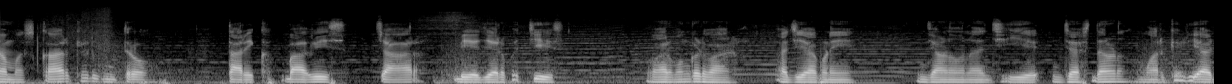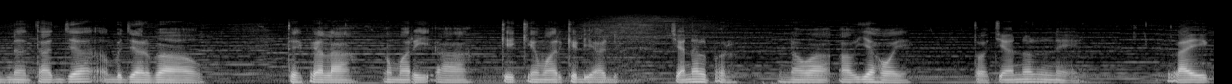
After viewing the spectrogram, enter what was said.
નમસ્કાર ખેડૂત મિત્રો. તારીખ બાવીસ ચાર બે હજાર પચીસ. વાર મંગળવાર. આજે આપણે જાણવાના છીએ જસદણ માર્કેટ યાર્ડના તાજા બજાર ભાવ. તે પહેલાં અમારી આ કે કે માર્કેટ યાર્ડ ચેનલ પર નવા આવ્યા હોય તો ચેનલને લાઈક,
